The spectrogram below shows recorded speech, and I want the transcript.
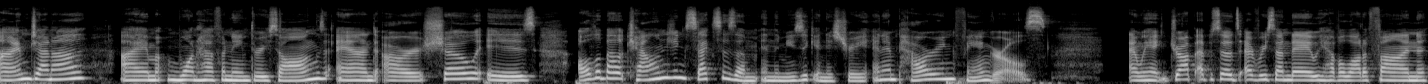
I'm Jenna. I'm one half of Name Three Songs, and our show is all about challenging sexism in the music industry and empowering fangirls. And we drop episodes every Sunday. We have a lot of fun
